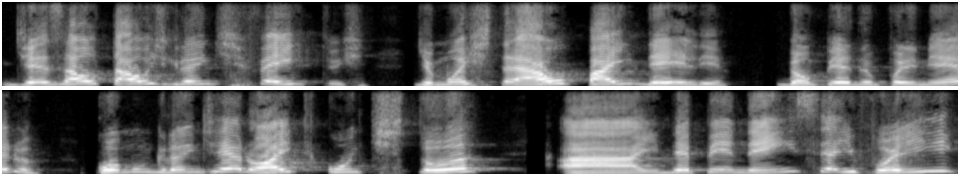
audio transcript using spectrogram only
de exaltar os grandes feitos, de mostrar o pai dele, Dom Pedro I, como um grande herói que conquistou a independência e foi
